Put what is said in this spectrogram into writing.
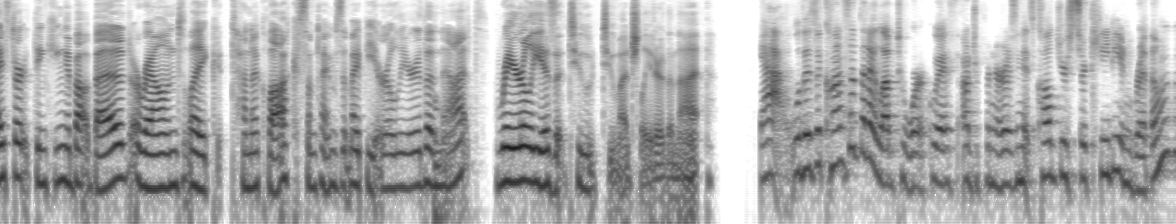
I start thinking about bed around like 10 o'clock. Sometimes it might be earlier than that. Rarely is it too too much later than that. Yeah. Well, there's a concept that I love to work with entrepreneurs, and it's called your circadian rhythm.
